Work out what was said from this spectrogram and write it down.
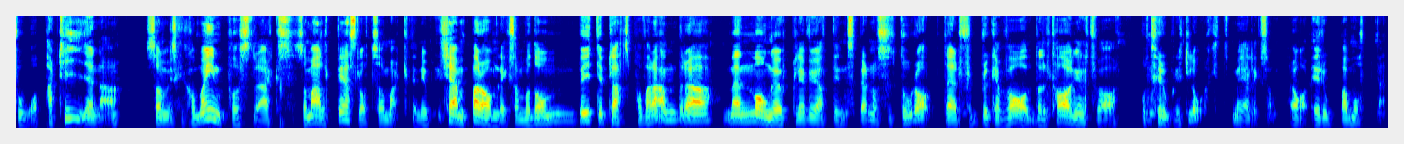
två partierna som vi ska komma in på strax, som alltid har slått om makten, kämpar om liksom och de byter plats på varandra. Men många upplever ju att det inte spelar någon så stor roll. Därför brukar valdeltagandet vara otroligt lågt med liksom, ja, Europamått mätt.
